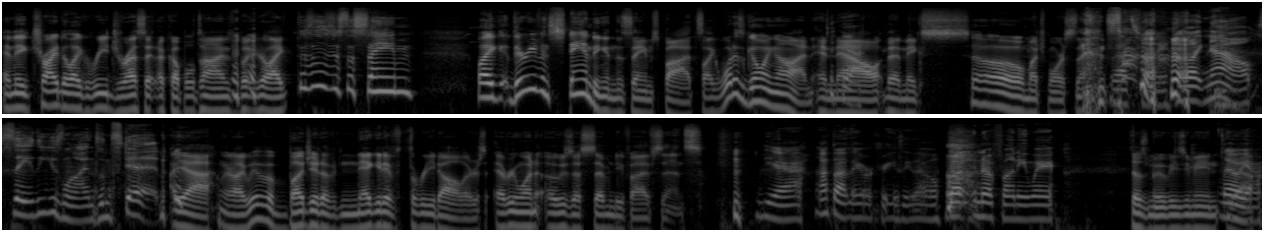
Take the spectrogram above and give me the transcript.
and they tried to like redress it a couple times but you're like this is just the same like they're even standing in the same spots. Like what is going on? And now that makes so much more sense. That's funny. They're like, now say these lines instead. yeah, they're like we have a budget of negative three dollars. Everyone owes us seventy five cents. Yeah, I thought they were crazy though, but in a funny way. Those movies, you mean? Oh yeah.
